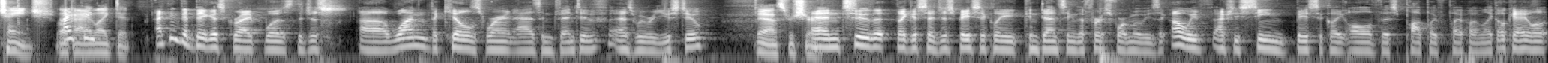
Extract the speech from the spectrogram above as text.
change. Like I, think- liked it. I think the biggest gripe was the just uh, one, the kills weren't as inventive as we were used to, Yeah, that's for sure. and two, that like I said, just basically condensing the first four movies. Like, oh, we've actually seen basically all of this plot point for plot point. I'm like, okay, well,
